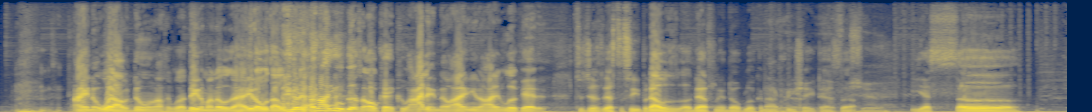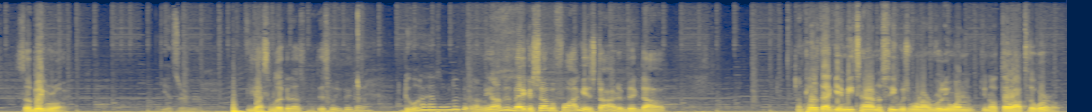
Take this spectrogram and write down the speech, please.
I didn't know what I was doing. I was like, "Well, I digging in my nose. I, you know, was I good?" They said, "No, you were good." I said, okay, cool. I didn't know. I, you know, I didn't look at it to just just to see. But that was uh, definitely a dope look, and I appreciate that So, Sure. Yes, sir. So, Big Roy, Yes, sir. you got some look at us this week, Big Dog? Do I have some look at I mean, I'm just making sure before I get started, Big Dog. And plus, that give me time to see which one I really want to, you know, throw out to the world.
